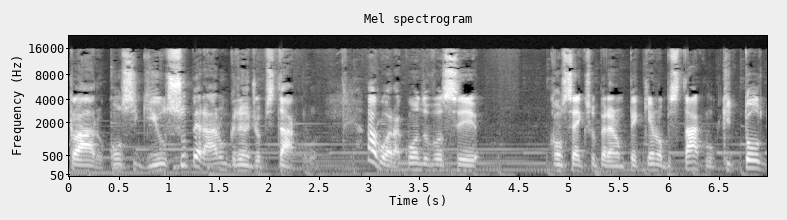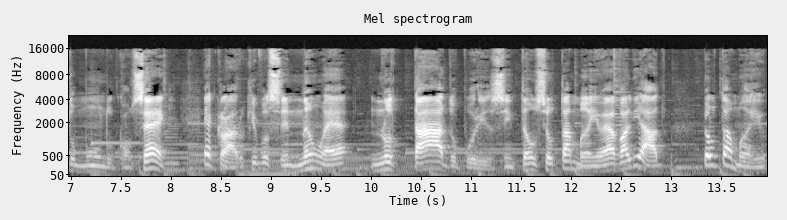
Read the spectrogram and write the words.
claro, conseguiu superar um grande obstáculo. Agora, quando você consegue superar um pequeno obstáculo que todo mundo consegue, é claro que você não é notado por isso. Então, o seu tamanho é avaliado pelo tamanho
